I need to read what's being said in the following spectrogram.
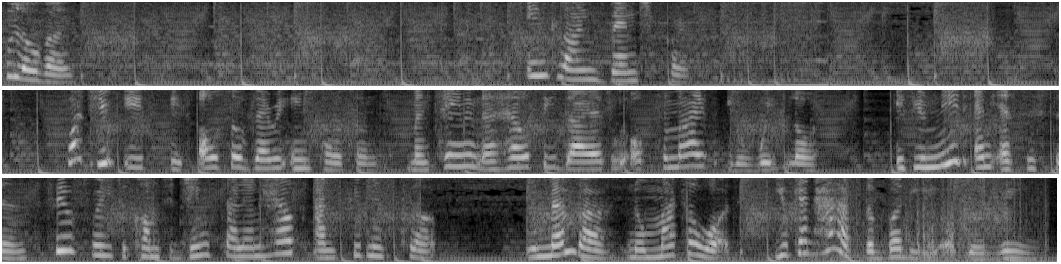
pullovers, incline bench press. What you eat is also very important. Maintaining a healthy diet will optimize your weight loss. If you need any assistance, feel free to come to Gym Starllion Health and Fitness Club. Remember, no matter what, you can have the body of your dreams.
